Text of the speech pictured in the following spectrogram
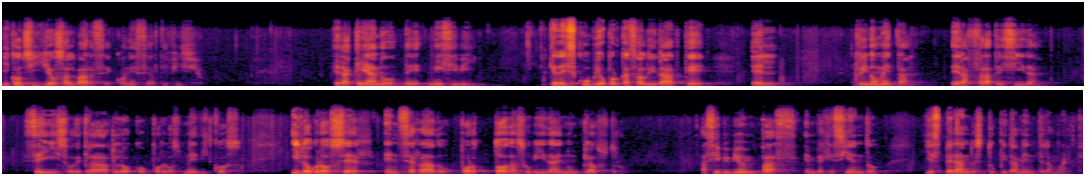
y consiguió salvarse con ese artificio. Heracleano de Nisibi que descubrió por casualidad que el rinometa era fratricida, se hizo declarar loco por los médicos y logró ser encerrado por toda su vida en un claustro. Así vivió en paz, envejeciendo y esperando estúpidamente la muerte.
